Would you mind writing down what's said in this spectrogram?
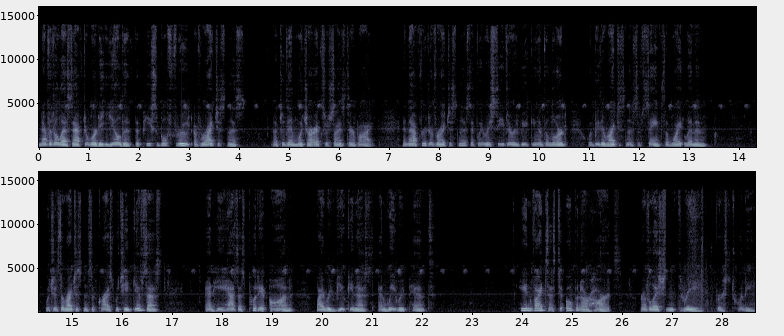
Nevertheless, afterward it yieldeth the peaceable fruit of righteousness unto them which are exercised thereby. And that fruit of righteousness, if we receive the rebuking of the Lord, would be the righteousness of saints, of white linen, which is the righteousness of Christ, which He gives us, and He has us put it on by rebuking us, and we repent. He invites us to open our hearts. Revelation 3, verse 20.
